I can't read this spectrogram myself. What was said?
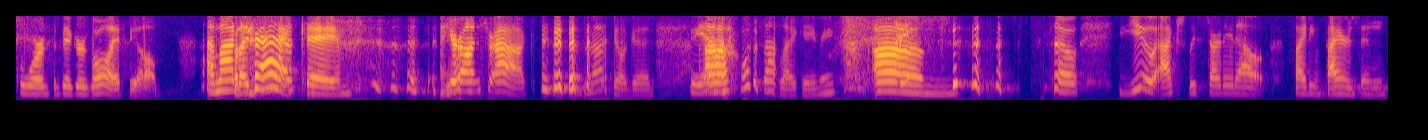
towards a bigger goal. I feel. I'm on but track. I do say, you're on track. Doesn't that feel good? Yeah. Uh, what's that like, Amy? Um, so you actually started out fighting fires in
